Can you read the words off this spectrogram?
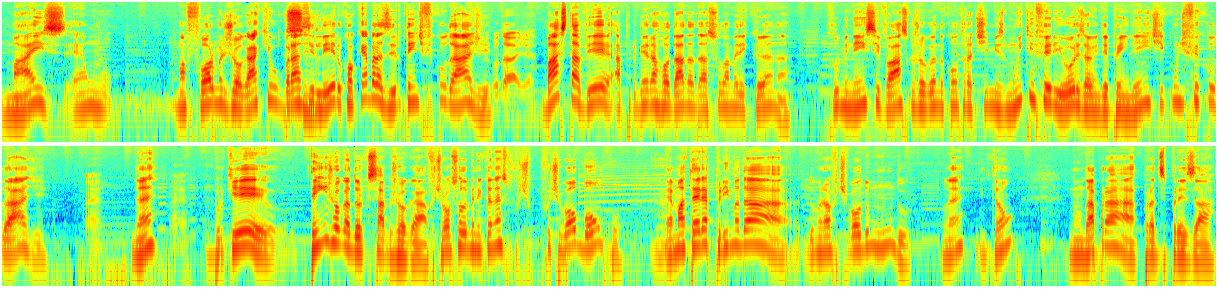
Mas é um- uma forma de jogar que o brasileiro, qualquer brasileiro, tem dificuldade. Dificuldade. é. Basta ver a primeira rodada da Sul-Americana. Fluminense e Vasco jogando contra times muito inferiores ao Independente e com dificuldade. É. Né? É. Porque tem jogador que sabe jogar. Futebol sul-americano é fute- futebol bom, pô. É matéria-prima da- do melhor futebol do mundo, né? Então, não dá pra, pra desprezar.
